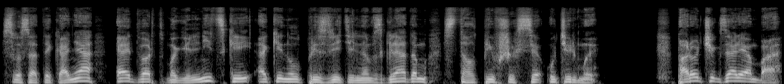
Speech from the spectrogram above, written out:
С высоты коня Эдвард Могильницкий окинул презрительным взглядом столпившихся у тюрьмы. «Поручик Заремба,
